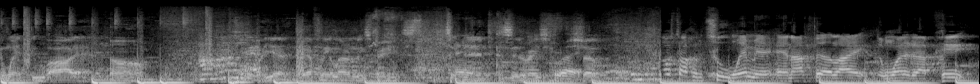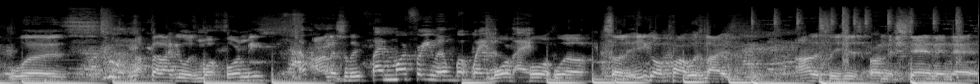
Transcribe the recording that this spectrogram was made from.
It went through all that. Um, but yeah, definitely a learning experience. Took that into consideration Right. for sure. I was talking to two women, and I felt like the one that I picked was, I felt like it was more for me, honestly. Like, more for you in what way? More like, for, well, so the ego part was like, honestly, just understanding that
